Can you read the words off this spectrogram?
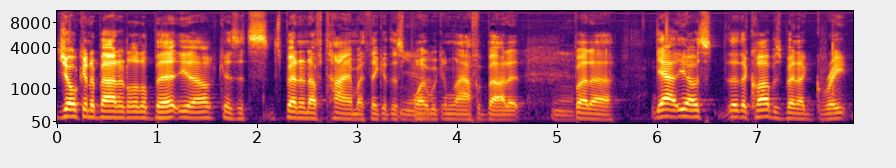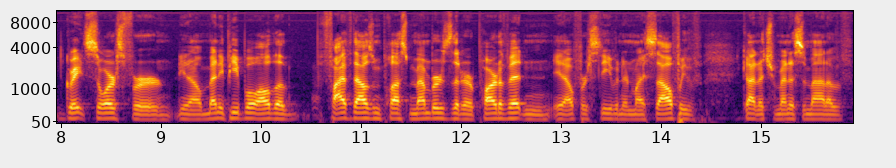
joking about it a little bit, you know, because it's it's been enough time. I think at this Yeah. point we can laugh about it. Yeah. But uh, yeah, you know, it's, the, the club has been a great great source for you know many people, all the five thousand plus members that are a part of it, and you know, for Stephen and myself, we've gotten a tremendous amount of.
